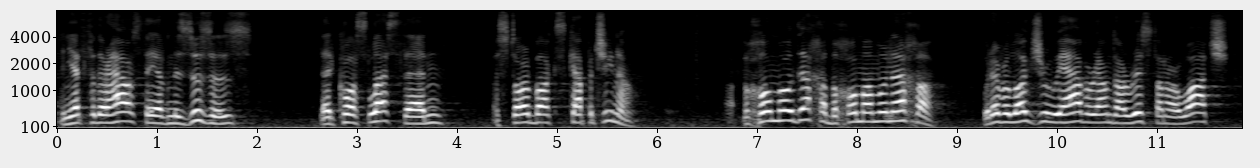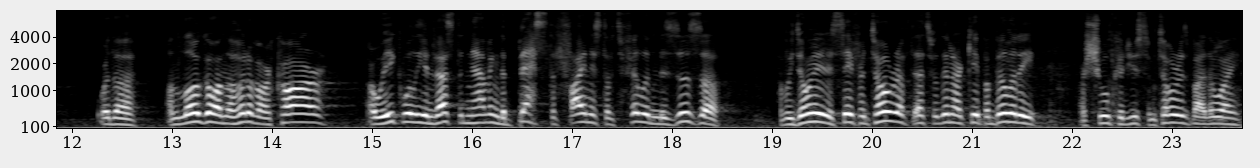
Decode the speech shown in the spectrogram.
and yet for their house they have mezuzahs that cost less than a Starbucks cappuccino. Whatever luxury we have around our wrist, on our watch, or the on logo on the hood of our car, are we equally invested in having the best, the finest of tefillin, mezuzah? Have we donated a Sefer Torah if that's within our capability? Our shul could use some Torahs, by the way.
